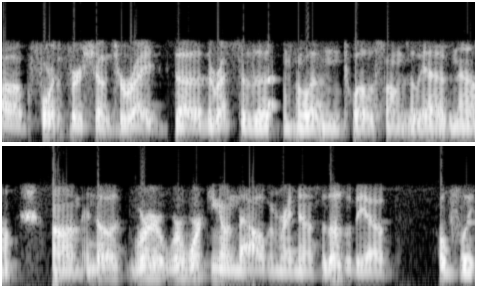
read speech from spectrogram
uh, before the first show to write the the rest of the 11, 12 songs that we have now. Um, and those we're we're working on the album right now, so those will be out hopefully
